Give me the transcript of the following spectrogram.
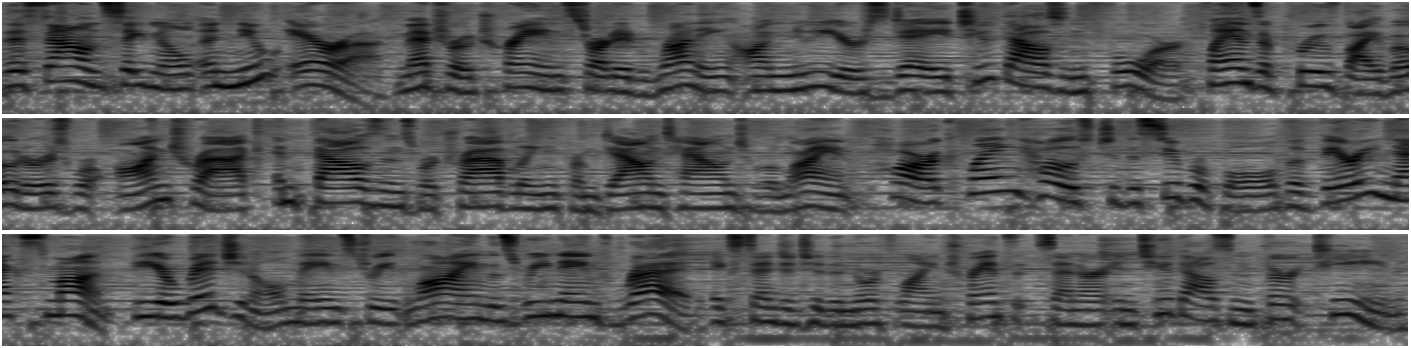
The sound signaled a new era. Metro trains started running on New Year's Day 2004. Plans approved by voters were on track, and thousands were traveling from downtown to Reliant Park, playing host to the Super Bowl the very next month. The original Main Street line was renamed Red, extended to the North Line Transit Center in 2013.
